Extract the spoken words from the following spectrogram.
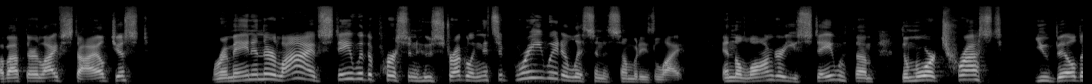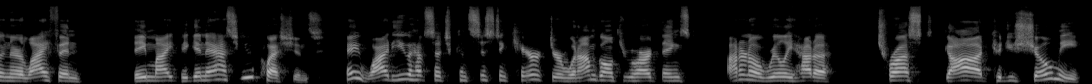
about their lifestyle. Just remain in their lives. Stay with a person who's struggling. That's a great way to listen to somebody's life. And the longer you stay with them, the more trust you build in their life. And they might begin to ask you questions. Hey, why do you have such consistent character when I'm going through hard things? I don't know really how to trust God. Could you show me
